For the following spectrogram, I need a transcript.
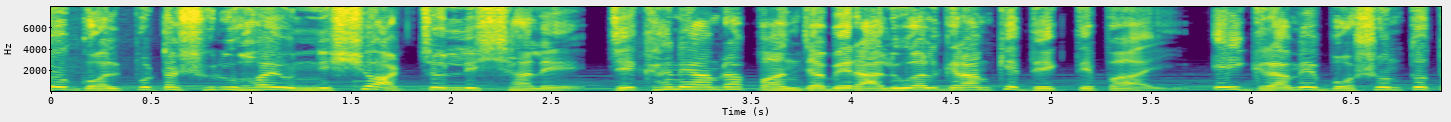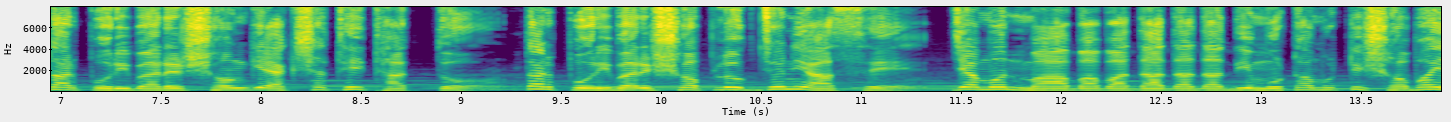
তো গল্পটা শুরু হয় উনিশশো আটচল্লিশ সালে, যেখানে আমরা পাঞ্জাবের আলুয়াল গ্রামকে দেখতে পাই। এই গ্রামে বসন্ত তার পরিবারের সঙ্গে একসাথেই থাকতো। তার পরিবারের সব লোকজনই আছে, যেমন মা, বাবা, দাদা, দাদি মোটামুটি সবাই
